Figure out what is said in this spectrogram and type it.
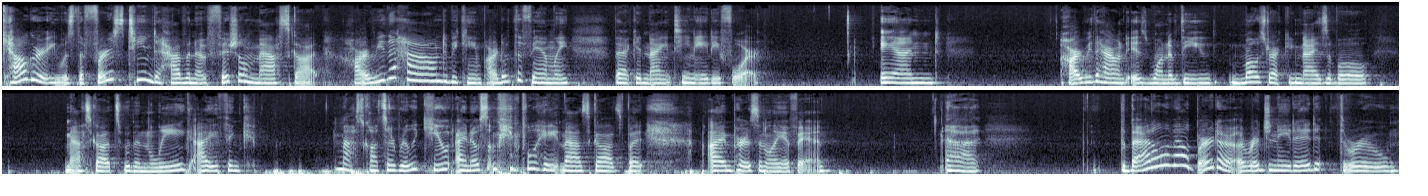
Calgary was the first team to have an official mascot. Harvey the Hound became part of the family back in 1984. And Harvey the Hound is one of the most recognizable mascots within the league. I think mascots are really cute. I know some people hate mascots, but I'm personally a fan. Uh, the Battle of Alberta originated through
